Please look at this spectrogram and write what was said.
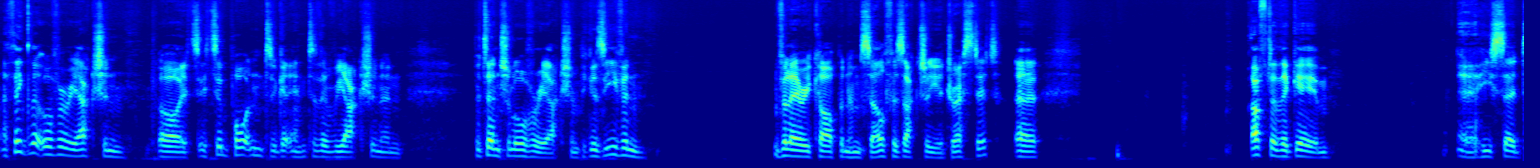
I think the overreaction. Oh, it's it's important to get into the reaction and potential overreaction because even Valeri Karpin himself has actually addressed it. Uh, after the game, uh, he said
